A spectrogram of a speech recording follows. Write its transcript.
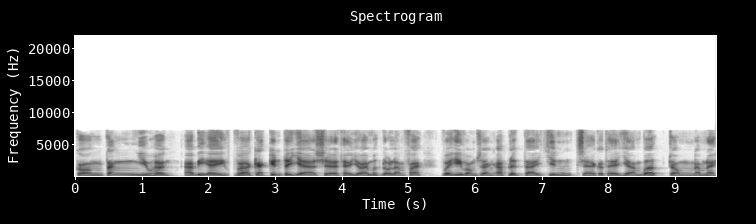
còn tăng nhiều hơn, RBA và các kinh tế gia sẽ theo dõi mức độ lạm phát với hy vọng rằng áp lực tài chính sẽ có thể giảm bớt trong năm nay.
